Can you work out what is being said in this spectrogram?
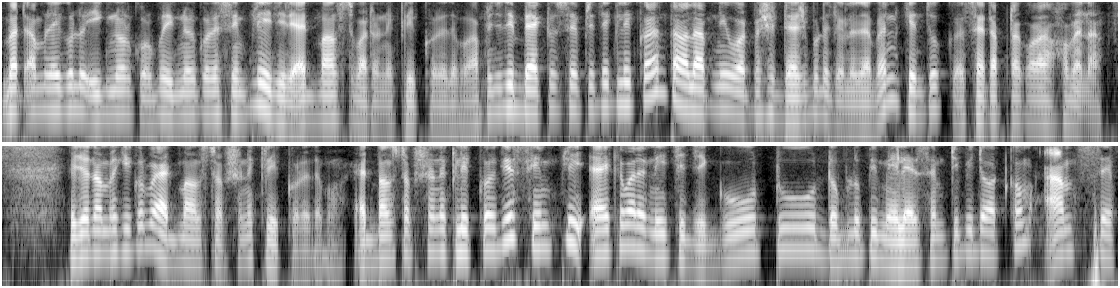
But আমরা এগুলো ইগনোর করব। ইগনোর করে সিম্পলি এই যে অ্যাডভান্সড বাটনে ক্লিক করে দেবো। আপনি যদি ব্যাক টু সেফটিতে ক্লিক করেন তাহলে আপনি ওয়ার্ডপ্রেসের ড্যাশবোর্ডে চলে যাবেন কিন্তু সেট আপটা করা হবে না। এই জন্য আমরা কি করব? অ্যাডভান্সড অপশনে ক্লিক করে দেবো। অ্যাডভান্সড অপশনে ক্লিক করে দিয়ে সিম্পলি একেবারে নিচে যে go to WP mail S M TP dot com unsafe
